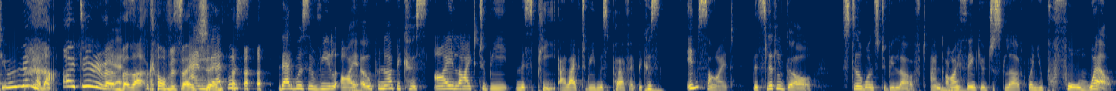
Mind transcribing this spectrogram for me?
Do you remember that? I do remember Yes. that conversation. And that was that was a real eye opener because I like to be Miss P. I like to be Miss Perfect because mm. inside this little girl still wants to be loved, and I mm. think you're just loved when you perform well.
